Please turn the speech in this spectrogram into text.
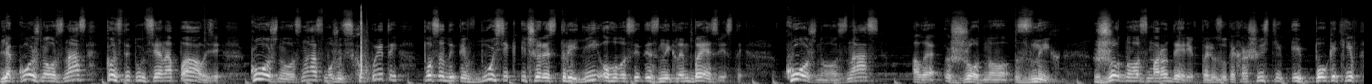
Для кожного з нас конституція на паузі. Кожного з нас можуть схопити, посадити в бусік і через три дні оголосити зниклим безвісти. Кожного з нас, але жодного з них. Жодного з мародерів, перезутих рашистів і покидьків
